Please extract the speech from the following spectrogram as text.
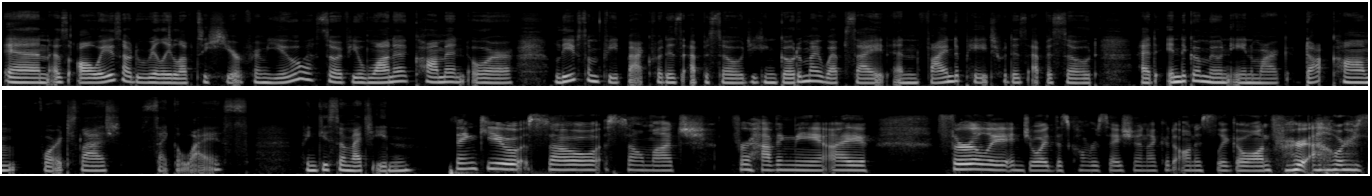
And as always, I'd really love to hear from you. So if you want to comment or leave some feedback for this episode, you can go to my website and find a page for this episode at indigomoonenemark.com forward slash psychowise. Thank you so much, Eden. Thank you so, so much for having me. I thoroughly enjoyed this conversation. I could honestly go on for hours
